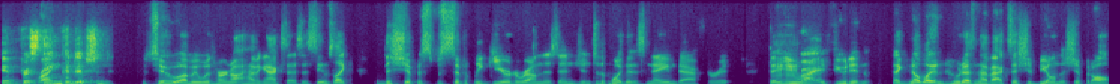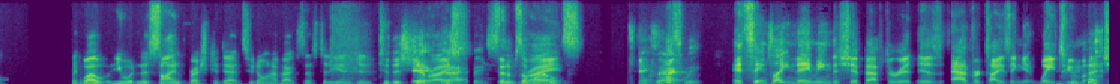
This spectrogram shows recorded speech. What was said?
in pristine Right. condition. Too, I mean, with her not having access, it seems like the ship is specifically geared around this engine to the point that it's named after it. That you, Mhm. Right. if you didn't, like, no one who doesn't have access should be on the ship at all. Like, why you wouldn't assign fresh cadets who don't have access to the engine to the ship? Right. Just Exactly. Send them somewhere Right. else. Exactly. It seems like naming the ship after it is advertising it way too much.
